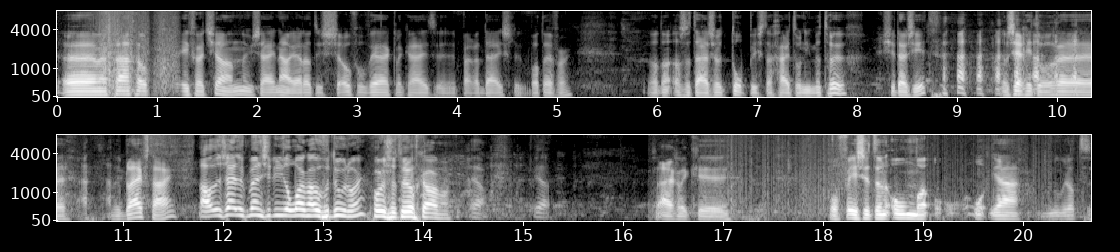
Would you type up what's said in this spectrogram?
Uh, mijn vraag over Eva Chan. U zei, nou ja, dat is zoveel werkelijkheid, uh, paradijselijk, whatever. Als het daar zo top is, dan ga je toch niet meer terug? Als je daar zit, dan zeg je toch, uh, je blijft daar. Nou, er zijn ook mensen die er lang over doen hoor, voor ze terugkomen. Ja. ja. Dus eigenlijk, of is het een on, on ja, hoe noem je dat,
